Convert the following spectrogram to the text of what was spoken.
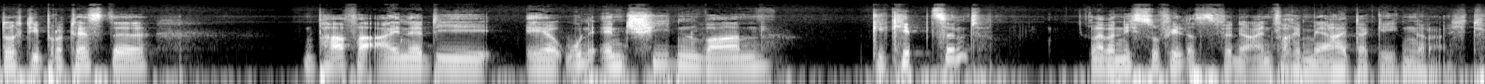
durch die Proteste ein paar Vereine, die eher unentschieden waren, gekippt sind, aber nicht so viel, dass es für eine einfache Mehrheit dagegen reicht.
